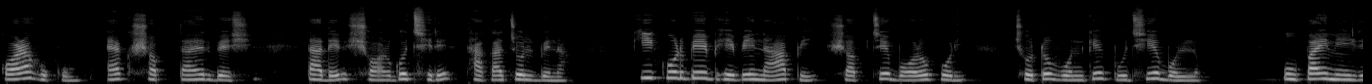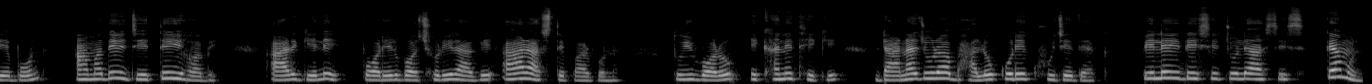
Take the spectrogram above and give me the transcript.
কড়া হুকুম, এক সপ্তাহের বেশি তাদের স্বর্গ ছেড়ে থাকা চলবে না। কি করবে ভেবে না পেয়ে সবচেয়ে বড় পরি ছোট বোনকে বুঝিয়ে বলল, উপায় নেই রে বোন, আমাদের যেতেই হবে। আর গেলে পরের বছরের আগে আর আসতে পারব না। তুই বরং এখানে থেকে ডানাজোড়া ভালো করে খুঁজে দেখ। পেলেই দেশে চলে আসিস। কেমন?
